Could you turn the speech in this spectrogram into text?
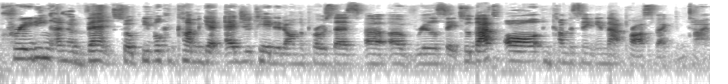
creating an event so people can come and get educated on the process uh, of real estate. So that's all encompassing in that prospecting time.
